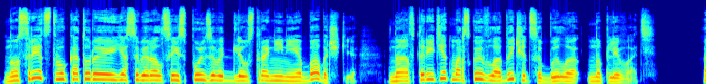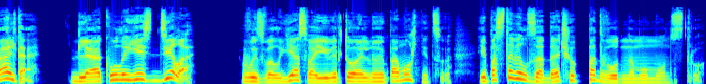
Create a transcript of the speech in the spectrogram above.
Но средству, которое я собирался использовать для устранения бабочки, на авторитет морской владычицы было наплевать. «Альта, для акулы есть дело!» Вызвал я свою виртуальную помощницу и поставил задачу подводному монстру.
